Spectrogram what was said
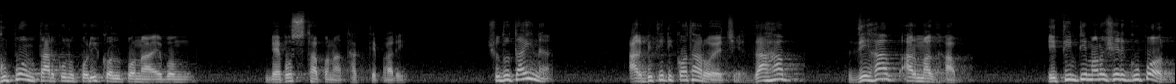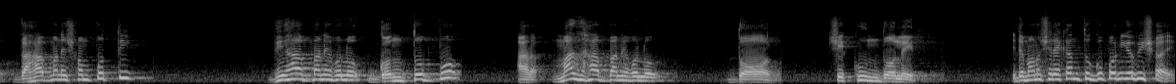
গোপন তার কোনো পরিকল্পনা এবং ব্যবস্থাপনা থাকতে পারে। শুধু তাই না আরবিতে একটি কথা রয়েছে জাহাব জিহাব আর মাধাব এই তিনটি মানুষের গোপন জাহাব মানে সম্পত্তি দিহাব মানে হলো গন্তব্য, আর মাঝহাব মানে হলো দল। সে কোন দলের? এটা মানুষের একান্ত গোপনীয় বিষয়।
